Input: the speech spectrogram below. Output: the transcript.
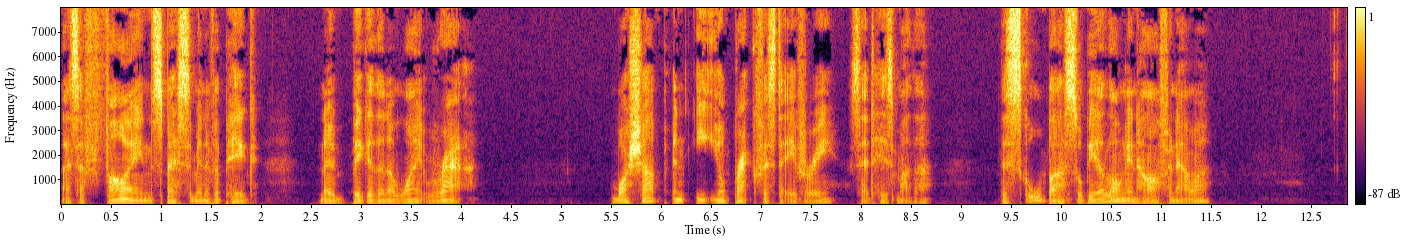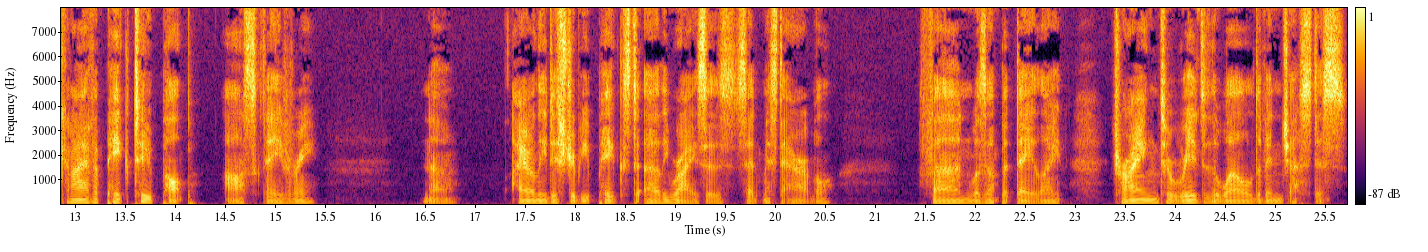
That's a fine specimen of a pig, no bigger than a white rat. Wash up and eat your breakfast, Avery, said his mother. The school bus will be along in half an hour. Can I have a pig too, Pop? asked Avery. No, I only distribute pigs to early risers, said Mr. Arable. Fern was up at daylight, trying to rid the world of injustice.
